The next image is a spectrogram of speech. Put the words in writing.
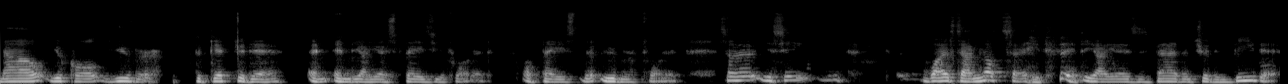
Now you call Uber to get you there, and NDIS pays you for it or pays the Uber for it. So you see, whilst I'm not saying that NDIS is bad and shouldn't be there,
